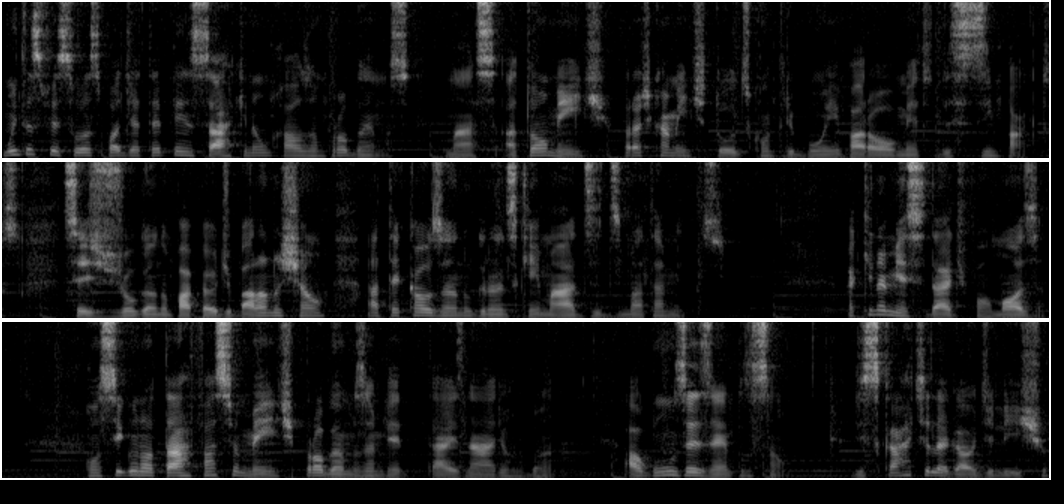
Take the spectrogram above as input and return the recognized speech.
Muitas pessoas podem até pensar que não causam problemas, mas atualmente praticamente todos contribuem para o aumento desses impactos, seja jogando papel de bala no chão até causando grandes queimadas e desmatamentos. Aqui na minha cidade, Formosa, consigo notar facilmente problemas ambientais na área urbana. Alguns exemplos são: descarte ilegal de lixo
